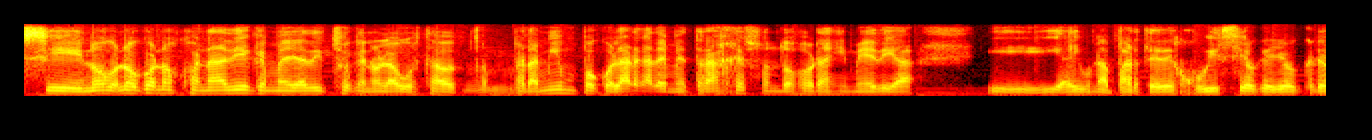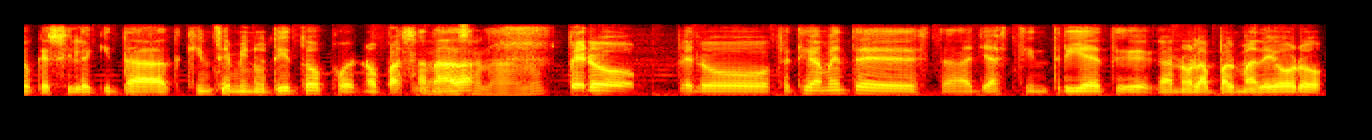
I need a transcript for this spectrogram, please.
Sí, no, no conozco a nadie que me haya dicho que no le ha gustado. Para mí un poco larga de metraje, son dos horas y media y, y hay una parte de juicio que yo creo que si le quitas 15 minutitos pues no pasa no nada. pasa nada, ¿no? Pero, pero efectivamente está Justin Triet que ganó la Palma de Oro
